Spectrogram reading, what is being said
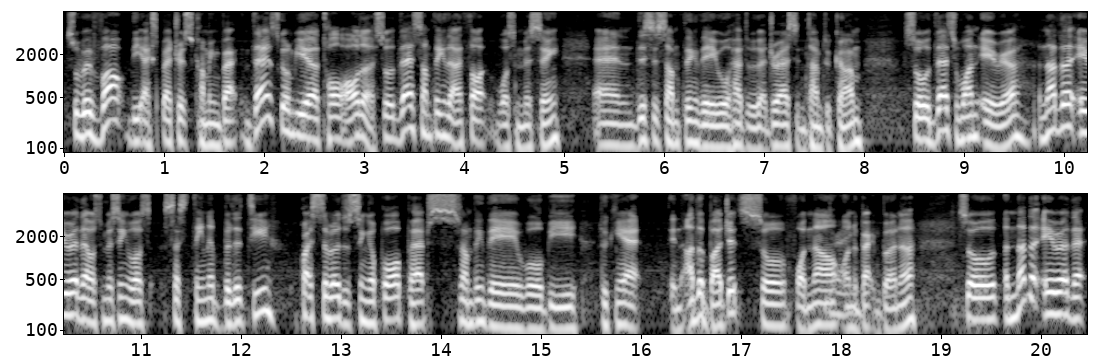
So without the expatriates coming back, that's going to be a tall order. So that's something that I thought was missing, and this is something they will have to address in time to come. So that's one area. Another area that was missing was sustainability. Quite similar to Singapore, perhaps something they will be looking at in other budgets. So for now, right. on the back burner. So another area that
